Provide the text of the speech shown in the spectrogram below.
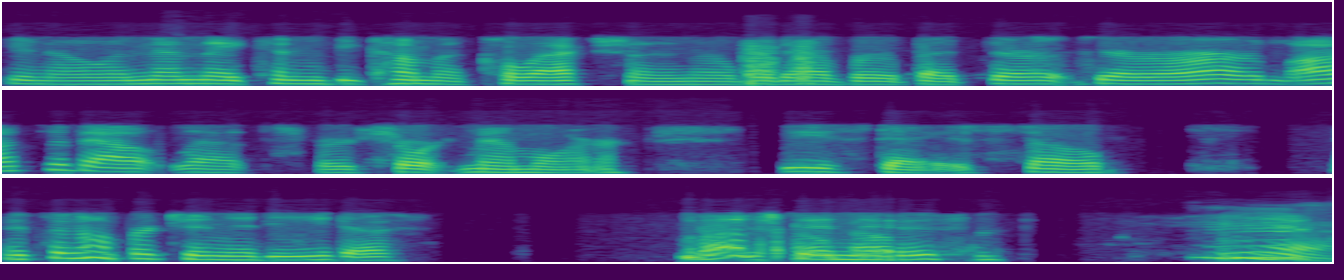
you know, and then they can become a collection or whatever. But there there are lots of outlets for short memoir these days. So it's an opportunity to That's good news. Yeah.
